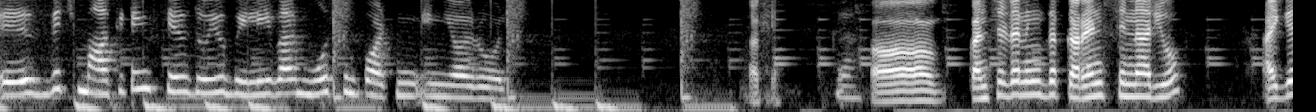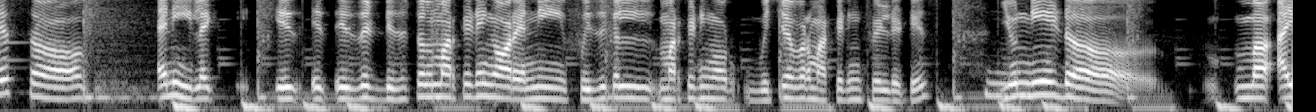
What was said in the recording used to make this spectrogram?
is which marketing skills do you believe are most important in your role? Okay. Yeah. Uh, considering the current scenario, I guess uh, any like is, is is it digital marketing or any physical marketing or whichever marketing field it is, you Hmm. need uh, i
